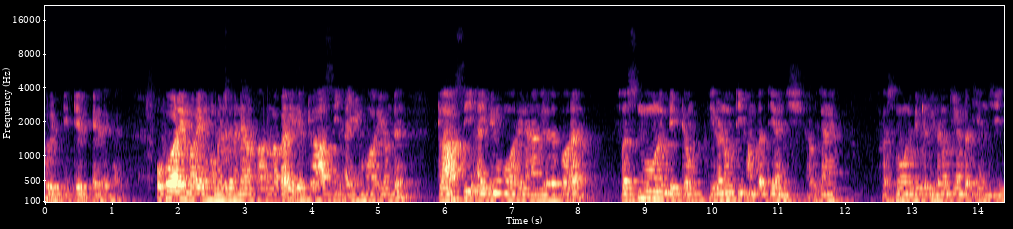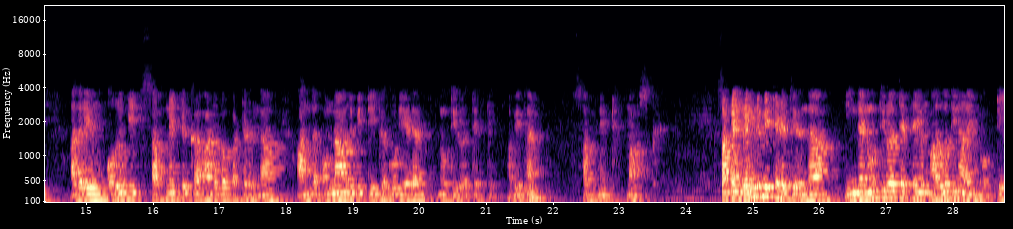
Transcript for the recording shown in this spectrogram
குறிப்பீட்டில் எழுதுக. உபவலை மறைமுகம் எழுதுகிற நேரம் பாருங்க இது கிளாசி ஐ முகவரி உண்டு. கிளாஸ் சி ஐபி முகவரியில் நாங்கள் எழுத போகிற ஃபர்ஸ்ட் மூணு பிட்டும் இருநூற்றி ஐம்பத்தி அஞ்சு. அப்படிதானே ஃபர்ஸ்ட் மூணு பிட்டும் இருநூற்றி ஐம்பத்தி அஞ்சு. அதுலேயும் ஒரு பிட் சப்நெட்டுக்காக அனுப்பப்பட்டிருந்தால் அந்த ஒன்றாவது பிட் இருக்கக்கூடிய இடம் நூற்றி இருபத்தெட்டு அப்படிதான் சப்நெட் மாஸ்க் சப்ளை ரெண்டு பிட் எடுத்திருந்தால் இந்த நூற்றி இருபத்தெட்டையும் அறுபத்தி நாலையும் ஒட்டி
